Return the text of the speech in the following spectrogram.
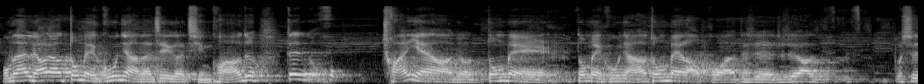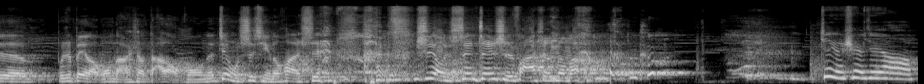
我们来聊聊东北姑娘的这个情况啊。就但传言啊，就东北东北姑娘啊，东北老婆，就是就是要不是不是被老公打，而是要打老公。那这种事情的话，是 是有真真实发生的吗？这个事儿就要，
